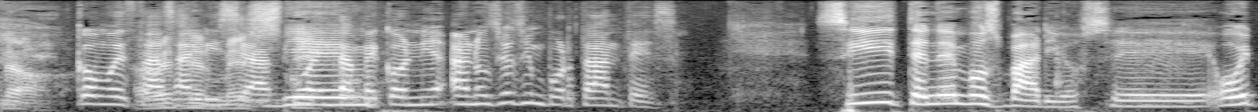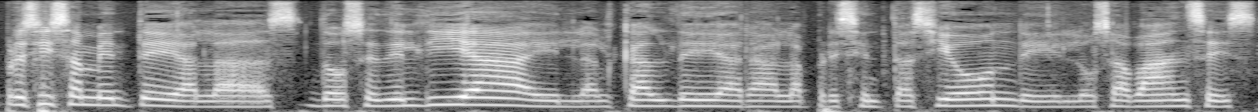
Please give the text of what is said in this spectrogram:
No. ¿Cómo estás, Alicia? Bien. Cuéntame con anuncios importantes. Sí, tenemos varios. Eh, hoy precisamente a las 12 del día el alcalde hará la presentación de los avances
